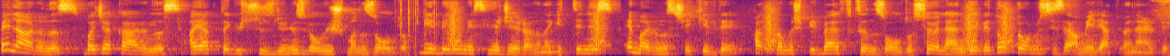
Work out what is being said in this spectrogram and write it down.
Bel ağrınız, bacak ağrınız, ayakta güçsüzlüğünüz ve uyuşmanız oldu. Bir beyin ve sinir cerrahına gittiniz, MR'ınız çekildi, patlamış bir bel fıtığınız olduğu söylendi ve doktorunuz size ameliyat önerdi.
